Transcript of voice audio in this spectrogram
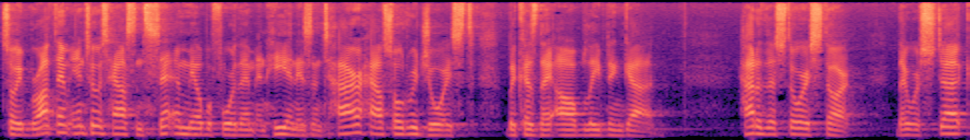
So he brought them into his house and set a meal before them, and he and his entire household rejoiced because they all believed in God. How did this story start? They were stuck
